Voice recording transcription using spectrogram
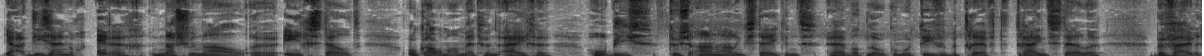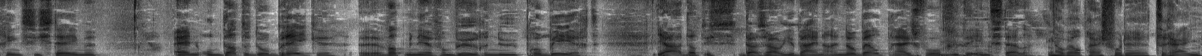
Ja, die zijn nog erg nationaal uh, ingesteld. Ook allemaal met hun eigen hobby's, tussen aanhalingstekens. Hè, wat locomotieven betreft, treinstellen, beveiligingssystemen. En om dat te doorbreken, uh, wat meneer Van Buren nu probeert, ja, dat is, daar zou je bijna een Nobelprijs voor moeten instellen. Nobelprijs voor de terrein.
